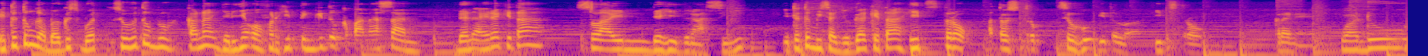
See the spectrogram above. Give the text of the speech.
itu tuh nggak bagus buat suhu tubuh karena jadinya overheating gitu, kepanasan. Dan akhirnya kita selain dehidrasi, itu tuh bisa juga kita heat stroke atau stroke suhu gitu loh, heat stroke. Keren ya? Waduh,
